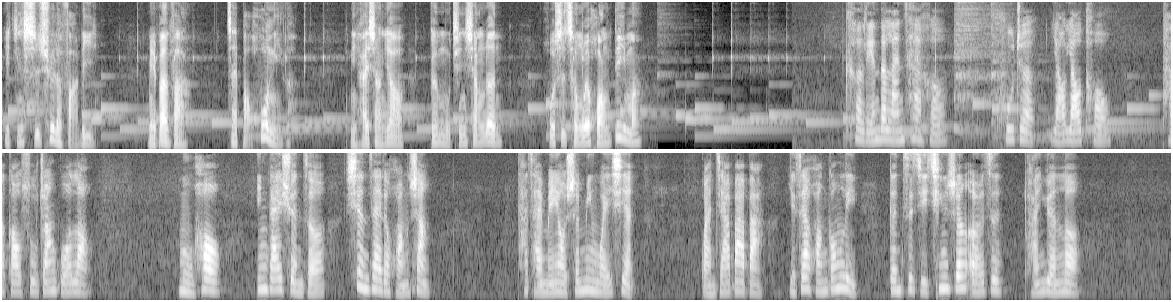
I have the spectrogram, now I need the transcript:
已经失去了法力，没办法再保护你了。你还想要跟母亲相认，或是成为皇帝吗？可怜的蓝采和哭着摇摇头。他告诉张国老：“母后应该选择现在的皇上，他才没有生命危险。管家爸爸也在皇宫里跟自己亲生儿子团圆了。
